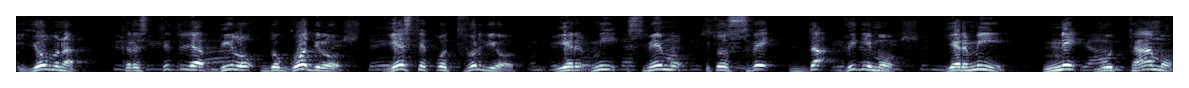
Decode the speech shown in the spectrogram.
Jovna krstitelja bilo dogodilo, jeste potvrdio, jer mi smijemo to sve da vidimo, jer mi ne butamo,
